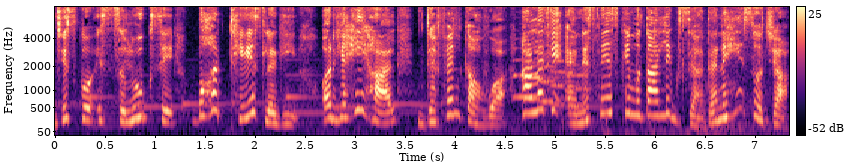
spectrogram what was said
जिसको इस सलूक से बहुत ठेस लगी और यही हाल डेफेन का हुआ। हालाँकि एनएस ने इसके मुतालिक ज़्यादा नहीं सोचा।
